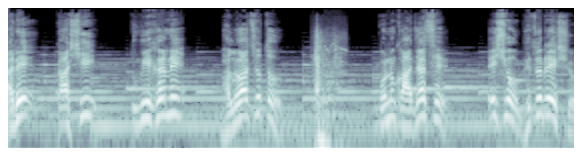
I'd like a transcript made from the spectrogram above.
আরে, কাশি, তুমি এখানে? ভালো আছো তো? কোনো কাজ আছে? এসো, ভেতরে এসো।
